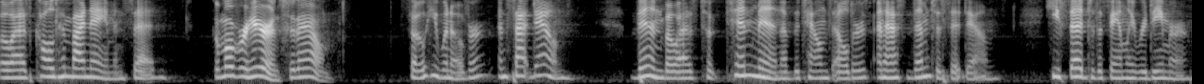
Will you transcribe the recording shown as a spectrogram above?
Boaz called him by name and said, Come over here and sit down. So he went over and sat down. Then Boaz took ten men of the town's elders and asked them to sit down. He said to the family redeemer,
